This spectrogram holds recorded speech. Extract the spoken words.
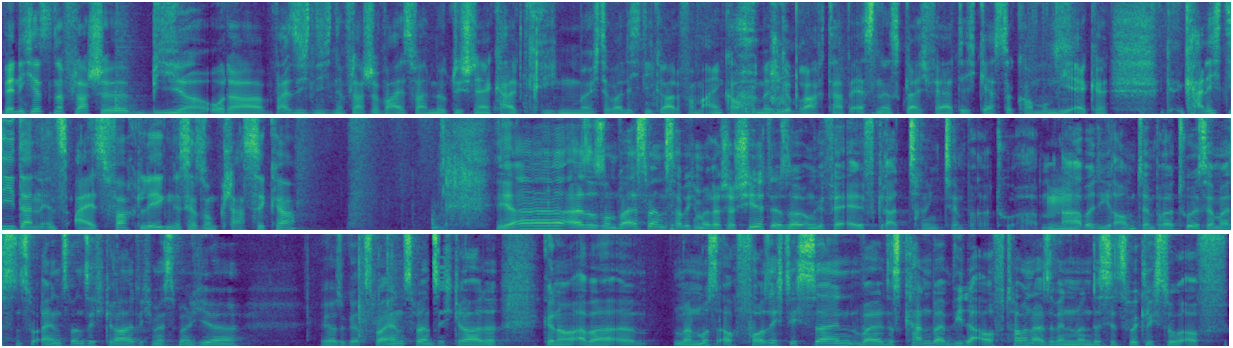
Wenn ich jetzt eine Flasche Bier oder weiß ich nicht, eine Flasche Weißwein möglichst schnell kalt kriegen möchte, weil ich die gerade vom Einkaufen mitgebracht habe, Essen ist gleich fertig, Gäste kommen um die Ecke, kann ich die dann ins Eisfach legen? Ist ja so ein Klassiker. Ja, also so ein Weißwein, das habe ich mal recherchiert, der soll ungefähr 11 Grad Trinktemperatur haben. Mhm. Aber die Raumtemperatur ist ja meistens so 21 Grad. Ich messe mal hier ja, sogar 22 Grad. Genau, aber äh, man muss auch vorsichtig sein, weil das kann beim Wiederauftauchen, also wenn man das jetzt wirklich so auf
